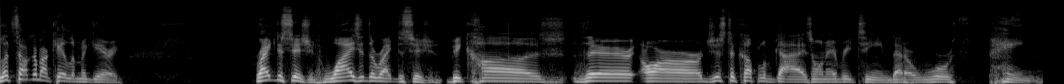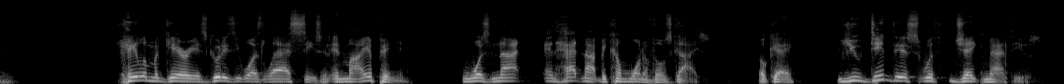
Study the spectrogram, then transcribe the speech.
let's talk about Kaleb McGary. Right decision. Why is it the right decision? Because there are just a couple of guys on every team that are worth paying. Kaleb McGary, as good as he was last season, in my opinion, was not and had not become one of those guys. Okay? You did this with Jake Matthews.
